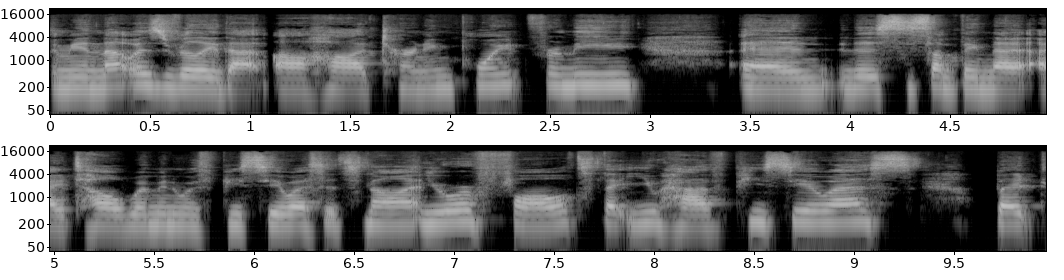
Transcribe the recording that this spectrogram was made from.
I mean, that was really that aha turning point for me. And this is something that I tell women with PCOS. It's not your fault that you have PCOS, but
